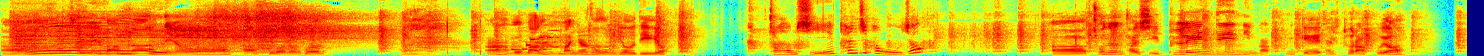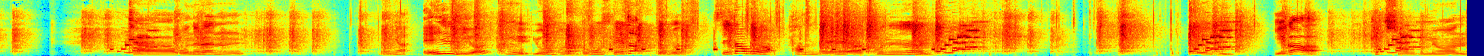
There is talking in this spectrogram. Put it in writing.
아, 대박 나왔네요. 아, 넣은 건, 아, 아, 뭐, 만, 많이라도 넣은 게 어디예요? 자, 잠시 편집하고 오죠? 아, 저는 다시 플레인디님과 함께 다시 돌아왔고요. 자, 오늘은, 뭐냐, 에일리언? 그, 여러분, 너무 세다, 너무 세다고 하는데, 아, 저는, 여기, 얘가 캐치는 보면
